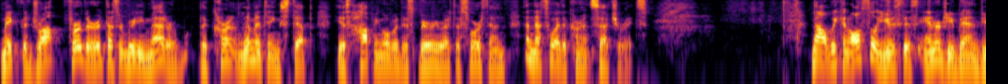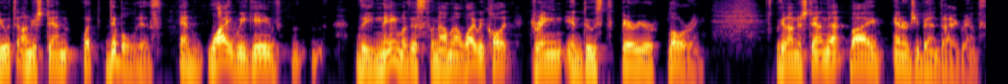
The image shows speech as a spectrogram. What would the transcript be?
make the drop further, it doesn't really matter. The current limiting step is hopping over this barrier at the source end, and that's why the current saturates. Now, we can also use this energy band view to understand what DIBL is and why we gave the name of this phenomenon, why we call it drain-induced barrier lowering. We can understand that by energy band diagrams.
